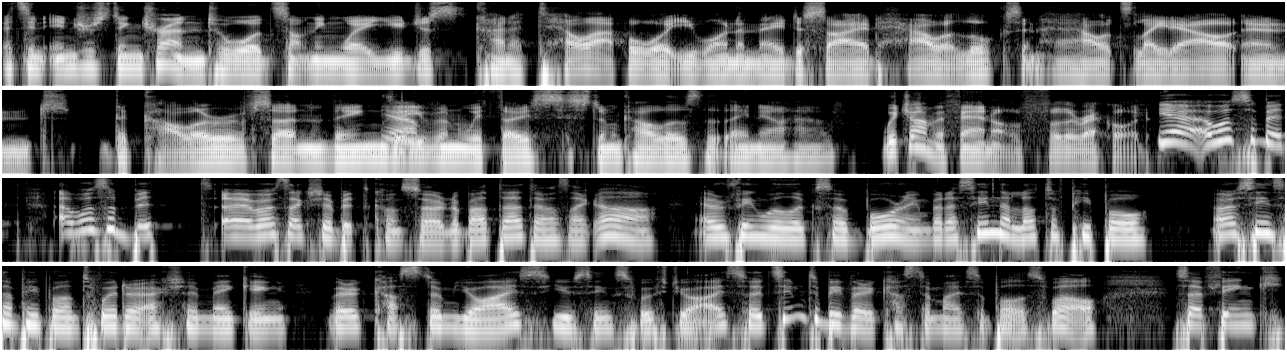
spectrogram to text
it's an interesting trend towards something where you just kind of tell Apple what you want and they decide how it looks and how it's laid out and the color of certain things, Yeah. even with those system colors that they now have, which I'm a fan of for the record. Yeah, I was a bit, I was a bit, I was actually a bit concerned about that. I was like, ah, everything will look so boring. But I've seen a lot of people, or I've seen some people on Twitter actually making very custom UIs using Swift UI. So it seemed to be very customizable as well. So I think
